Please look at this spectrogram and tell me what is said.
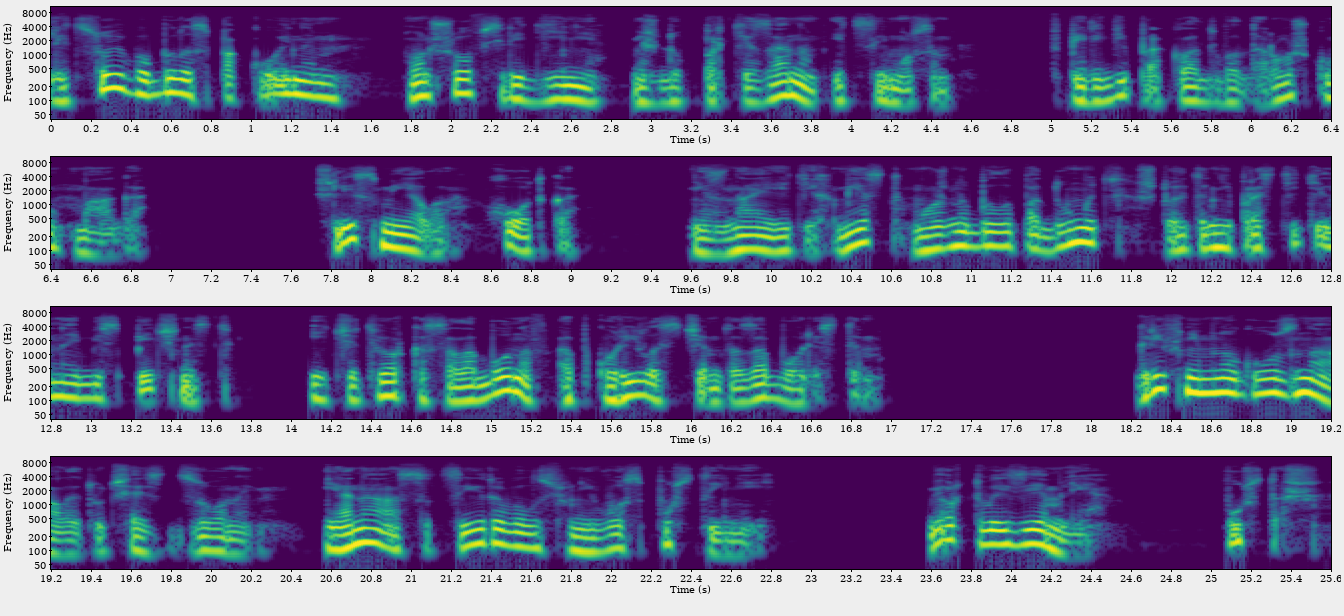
Лицо его было спокойным, он шел в середине, между партизаном и цимусом. Впереди прокладывал дорожку мага. Шли смело, ходко. Не зная этих мест, можно было подумать, что это непростительная беспечность, и четверка салабонов обкурилась чем-то забористым. Гриф немного узнал эту часть зоны, и она ассоциировалась у него с пустыней. Мертвые земли. Пустошь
